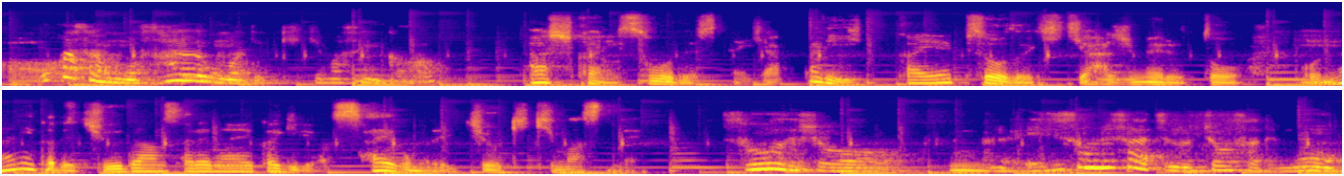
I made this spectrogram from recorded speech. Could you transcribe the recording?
岡さんも最後まで聞きませんか？確かにそうですね。やっぱり一回エピソードを聞き始めると、こう何かで中断されない限りは最後まで一応聞きますね。そうでしょう、うん、あのエジソンリサーチの調査でも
